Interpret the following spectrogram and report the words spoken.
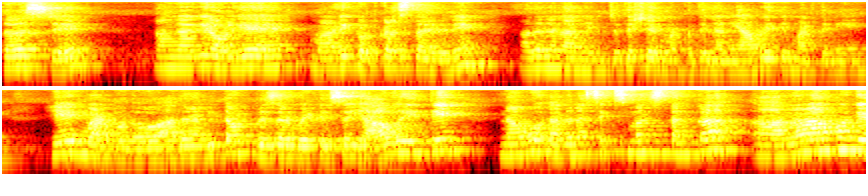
ಥರ್ಸ್ಡೇ ಹಾಗಾಗಿ ಅವಳಿಗೆ ಮಾಡಿ ಕೊಟ್ಟು ಕಳಿಸ್ತಾ ಇದ್ದೀನಿ. ಅದನ್ನು ನಾನು ನಿಮ್ಮ ಜೊತೆ ಶೇರ್ ಮಾಡ್ಕೊತೀನಿ, ನಾನು ಯಾವ ರೀತಿ ಮಾಡ್ತೀನಿ ಹೇಗೆ ಮಾಡ್ಬೋದು? ಅದನ್ನು ವಿತೌಟ್ ಪ್ರಿಸರ್ವೇಟಿವ್ಸ್ ಯಾವ ರೀತಿ ನಾವು ಅದನ್ನು ಸಿಕ್ಸ್ ಮಂತ್ಸ್ ತನಕ ಆರಾಮಾಗಿ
